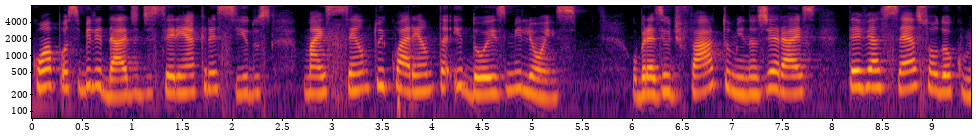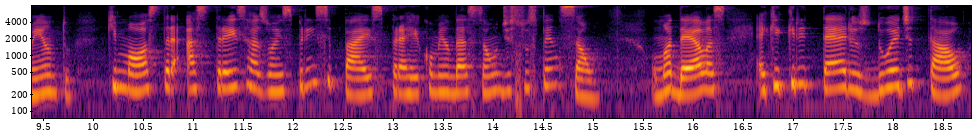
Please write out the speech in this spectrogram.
com a possibilidade de serem acrescidos mais 142 milhões. O Brasil de Fato, Minas Gerais, teve acesso ao documento que mostra as três razões principais para a recomendação de suspensão uma delas é que critérios do edital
